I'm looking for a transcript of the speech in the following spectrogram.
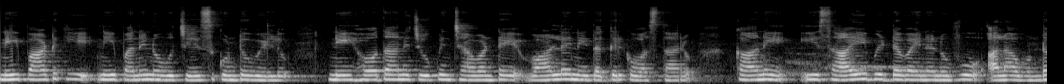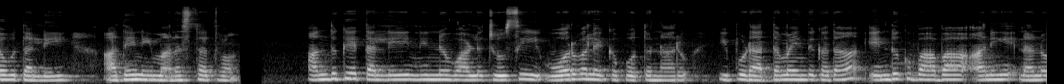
నీ పాటికి నీ పని నువ్వు చేసుకుంటూ వెళ్ళు. నీ హోదాని చూపించావంటే వాళ్ళే నీ దగ్గరికి వస్తారు. కానీ ఈ సాయి బిడ్డవైన నువ్వు అలా ఉండవు తల్లి. అదే నీ మనస్తత్వం. అందుకే తల్లి నిన్ను వాళ్ళు చూసి ఓర్వలేకపోతున్నారు. ఇప్పుడు అర్థమైంది కదా ఎందుకు బాబా అని నన్ను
